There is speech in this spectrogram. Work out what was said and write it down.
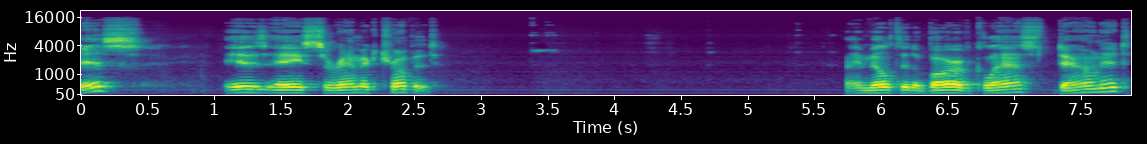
This is a ceramic trumpet. I melted a bar of glass down it,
